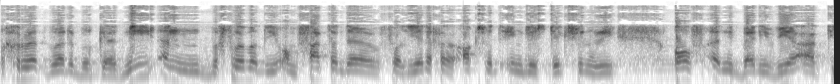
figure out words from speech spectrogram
groot woordeboeke nie in byvoorbeeld die omvattende volledige Oxford English Dictionary of in die, by die WAT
